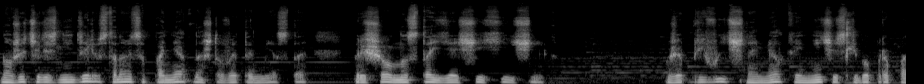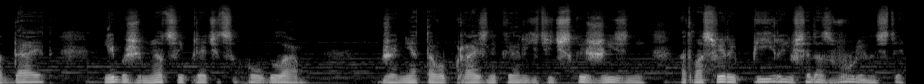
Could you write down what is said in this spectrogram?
Но уже через неделю становится понятно, что в это место пришел настоящий хищник. Уже привычная мелкая нечисть либо пропадает, либо жмется и прячется по углам. Уже нет того праздника энергетической жизни, атмосферы пира и вседозволенности,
